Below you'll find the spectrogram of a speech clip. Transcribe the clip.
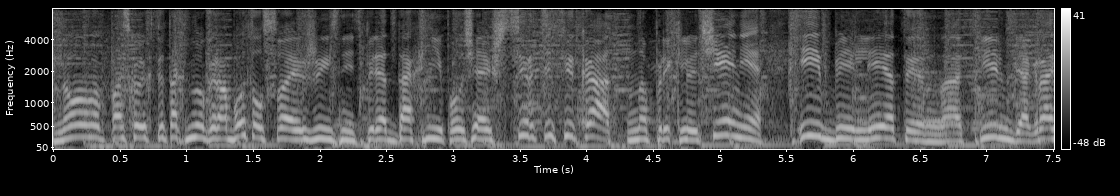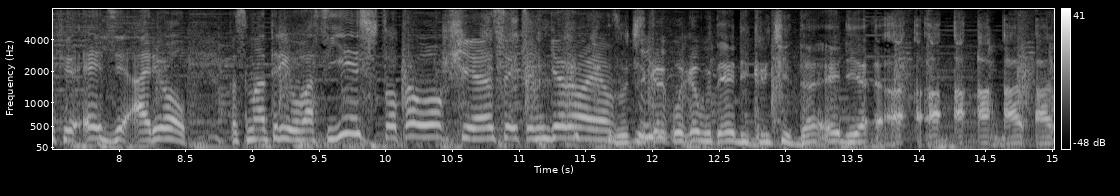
Но поскольку ты так много работал в своей жизни, теперь отдохни, получаешь сертификат на приключения и билеты на фильм, биографию Эдди Орел. Посмотри, у вас есть что-то общее с этим героем? Звучит как, как будто Эдди кричит, да? Эдди... а- а- а- а- а- а-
